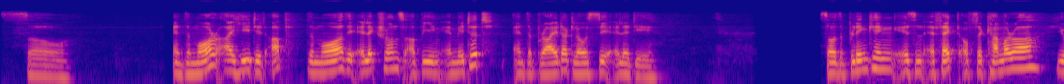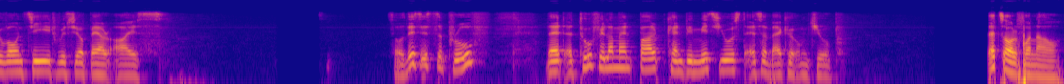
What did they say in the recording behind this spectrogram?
So, and the more I heat it up, the more the electrons are being emitted and the brighter glows the LED. So the blinking is an effect of the camera, you won't see it with your bare eyes. So this is the proof that a two filament bulb can be misused as a vacuum tube. That's all for now.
